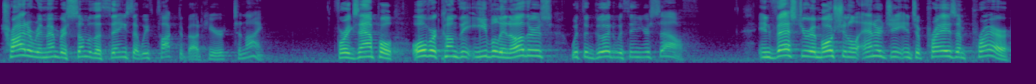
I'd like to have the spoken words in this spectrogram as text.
try to remember some of the things that we've talked about here tonight. For example, overcome the evil in others with the good within yourself. Invest your emotional energy into praise and prayer,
